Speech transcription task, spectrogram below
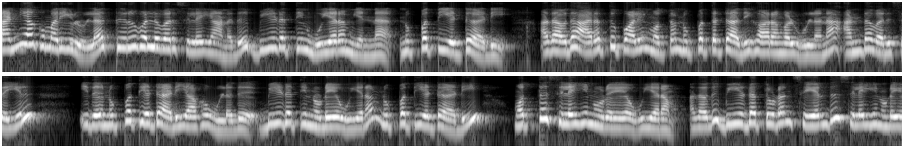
கன்னியாகுமரியில் உள்ள திருவள்ளுவர் சிலையானது பீடத்தின் உயரம் என்ன? முப்பத்தி எட்டு அடி. அதாவது அறத்துப்பாலின் மொத்தம் முப்பத்தெட்டு அதிகாரங்கள் உள்ளன. அந்த வரிசையில் இது முப்பத்தி எட்டு அடியாக உள்ளது. பீடத்தினுடைய உயரம் முப்பத்தி எட்டு அடி. மொத்த சிலையினுடைய உயரம் அதாவது பீடத்துடன் சேர்ந்து சிலையினுடைய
